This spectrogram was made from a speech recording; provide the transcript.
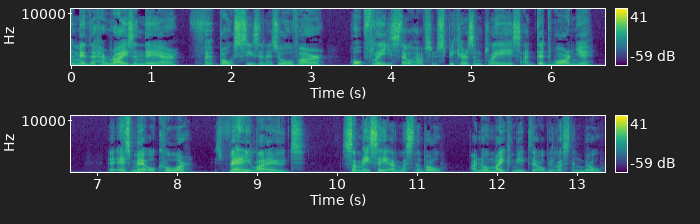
Bring me the horizon there. Football season is over. Hopefully, you still have some speakers in place. I did warn you. It is metalcore. It's very loud. Some may say unlistenable. I know Mike Mead that'll be listening will.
